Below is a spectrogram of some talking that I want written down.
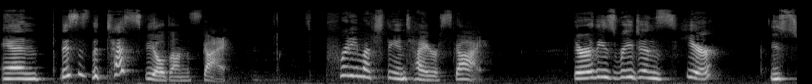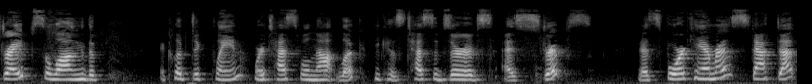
And this is the TESS field on the sky. It's pretty much the entire sky. There are these regions here, these stripes along the ecliptic plane where TESS will not look because TESS observes as strips. It has four cameras stacked up.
